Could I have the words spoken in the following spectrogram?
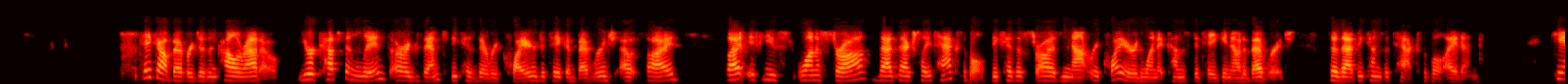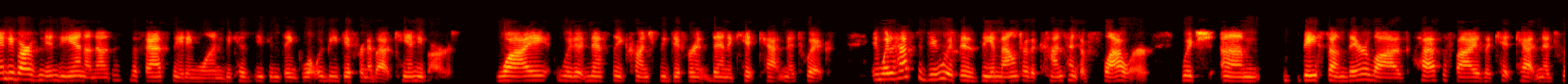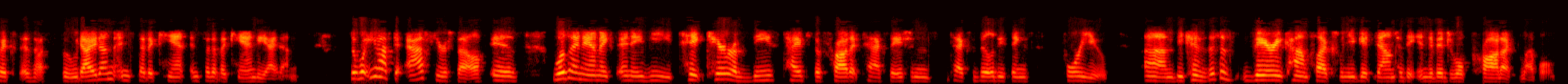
takeout beverages in Colorado. Your cups and lids are exempt because they're required to take a beverage outside. But if you want a straw, that's actually taxable because a straw is not required when it comes to taking out a beverage. So that becomes a taxable item. Candy bars in Indiana, now this is a fascinating one because you can think what would be different about candy bars? Why would a Nestle Crunch be different than a Kit Kat and a Twix? And what it has to do with is the amount or the content of flour, which um, based on their laws, classifies a Kit Kat and a Twix as a food item instead of can instead of a candy item. So what you have to ask yourself is, will Dynamics NAV take care of these types of product taxation, taxability things for you? Um, because this is very complex when you get down to the individual product level.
